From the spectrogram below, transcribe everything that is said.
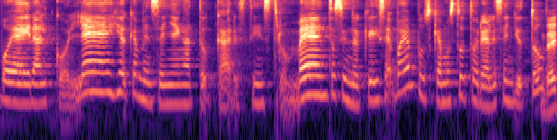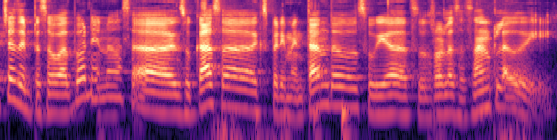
voy a ir al colegio, que me enseñen a tocar este instrumento, sino que dicen, bueno, busquemos tutoriales en YouTube. De hecho, se empezó Bad Bunny, ¿no? O sea, en su casa, experimentando, subía sus rolas a SoundCloud y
